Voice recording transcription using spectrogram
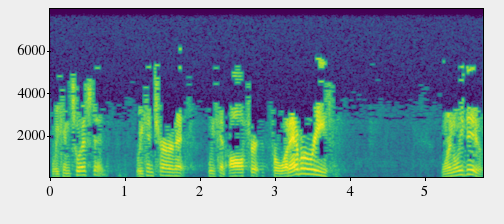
We can twist it, we can turn it, we can alter it for whatever reason. When we do,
